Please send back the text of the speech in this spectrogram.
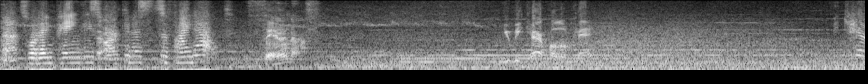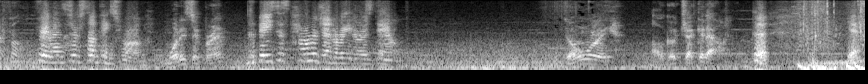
That's what I'm paying these Arcanists to find out. Fair enough. You be careful, okay? Careful. Freelancer, something's wrong. What is it, Brin? The base's power generator is down. Don't worry. I'll go check it out. Good. Yes.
